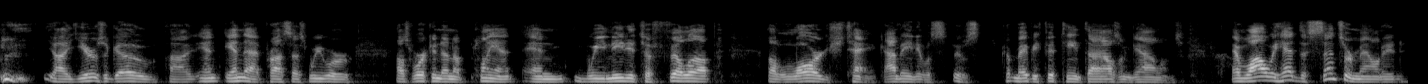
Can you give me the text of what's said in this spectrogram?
uh, years ago uh, in in that process, we were, I was working in a plant, and we needed to fill up a large tank. I mean, it was it was maybe fifteen thousand gallons, and while we had the sensor mounted,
